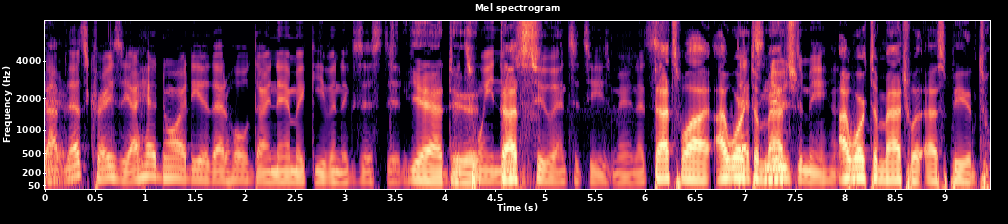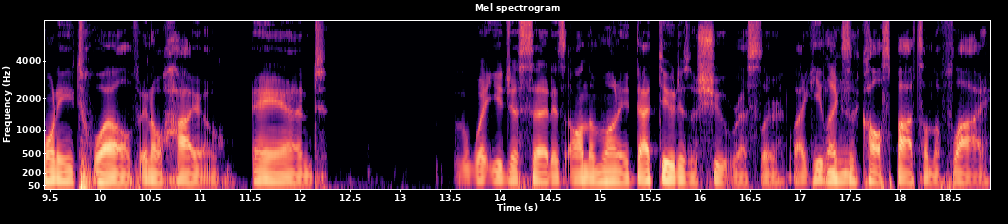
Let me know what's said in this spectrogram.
That, that's crazy. I had no idea that whole dynamic even existed Yeah, dude. between that's those two entities, man. That's that's why I worked a news match. to me. I worked a match with SB in 2012 in Ohio, and what you just said is on the money. That dude is a shoot wrestler. Like he likes Mhm. to call spots on the fly.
